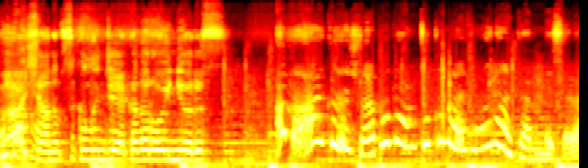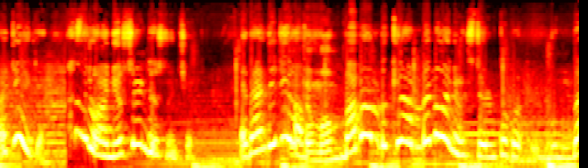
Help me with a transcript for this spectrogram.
Ayşe Hanım sıkılıncaya kadar oynuyoruz. Ama arkadaşlar babam Tokalar'da oynarken mesela diyor ki hazır oynuyorsun videosunu çek. E ben de diyorum. Tamam. Babam bakıyorum ben oynamak istiyorum Toka bunda.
